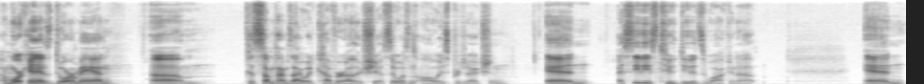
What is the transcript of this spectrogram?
I'm working as doorman um, because sometimes I would cover other shifts. It wasn't always projection. And I see these two dudes walking up. and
